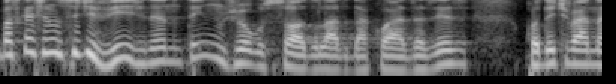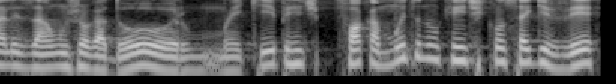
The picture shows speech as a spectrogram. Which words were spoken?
Basquete não se divide, né? Não tem um jogo só do lado da quadra. Às vezes, quando a gente vai analisar um jogador, uma equipe, a gente foca muito no que a gente consegue ver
